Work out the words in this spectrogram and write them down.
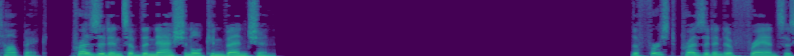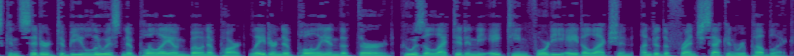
Topic: Presidents of the National Convention. The first president of France is considered to be Louis Napoléon Bonaparte later Napoleon III, who was elected in the 1848 election, under the French Second Republic.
